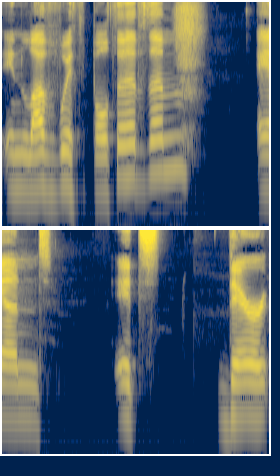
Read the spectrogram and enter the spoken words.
in love with both of them, and it's they're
